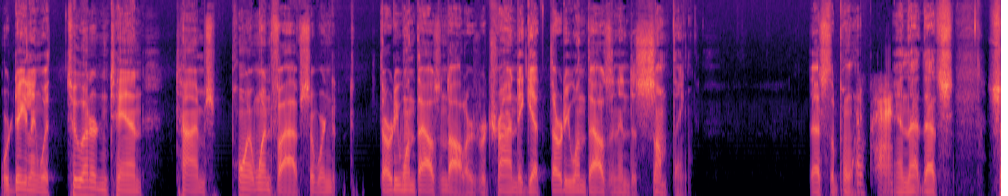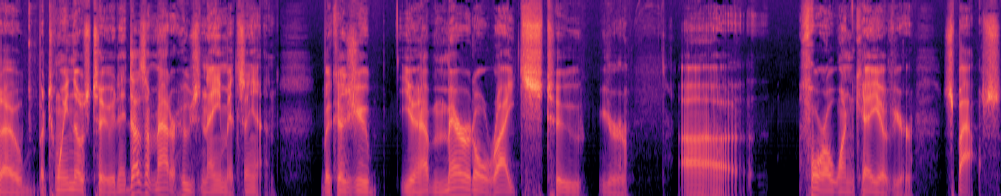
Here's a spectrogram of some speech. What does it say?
we're dealing with 210 times 0.15, so we're $31,000. We're trying to get 31,000 into something. That's the point. Okay. And that that's so between those two, and it doesn't matter whose name it's in, because you you have marital rights to your uh, 401k of your spouse.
